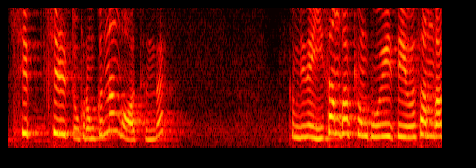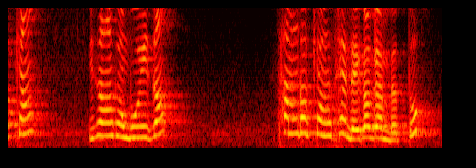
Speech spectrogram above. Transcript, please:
17도. 그럼 끝난 것 같은데? 그럼 니네 이 삼각형 보이지? 이 삼각형? 이 삼각형 보이죠? 삼각형 세 내각이 한 몇 도?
